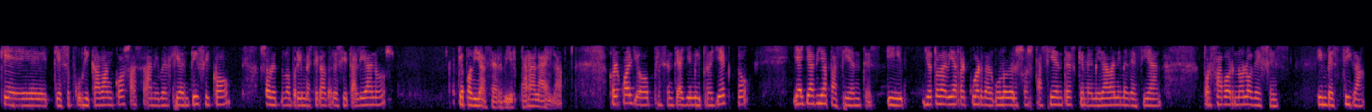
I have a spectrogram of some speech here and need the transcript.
que, se publicaban cosas a nivel científico, sobre todo por investigadores italianos, que podía servir para la ELA. Con lo cual yo presenté allí mi proyecto y allí había pacientes y yo todavía recuerdo a algunos de esos pacientes que me miraban y me decían, por favor, no lo dejes, investiga.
